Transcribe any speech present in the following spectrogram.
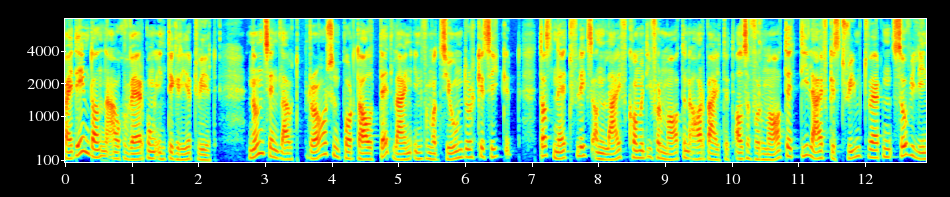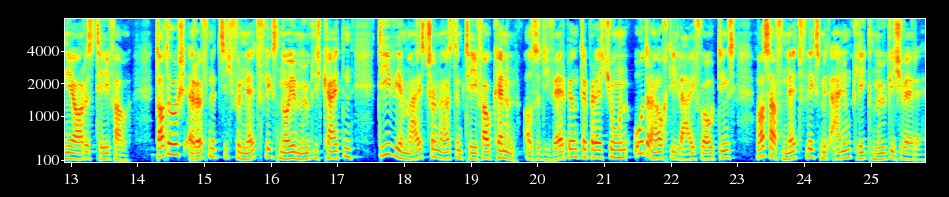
bei dem dann auch Werbung integriert wird. Nun sind laut Branchenportal Deadline Informationen durchgesickert, dass Netflix an Live-Comedy-Formaten arbeitet, also Formate, die live gestreamt werden, sowie lineares TV. Dadurch eröffnet sich für Netflix neue Möglichkeiten, die wir meist schon aus dem TV kennen, also die Werbeunterbrechungen oder auch die Live-Votings, was auf Netflix mit einem Klick möglich wäre.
